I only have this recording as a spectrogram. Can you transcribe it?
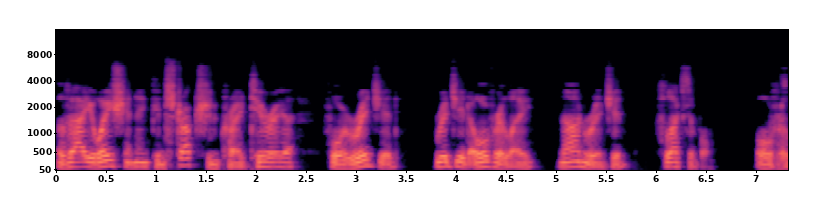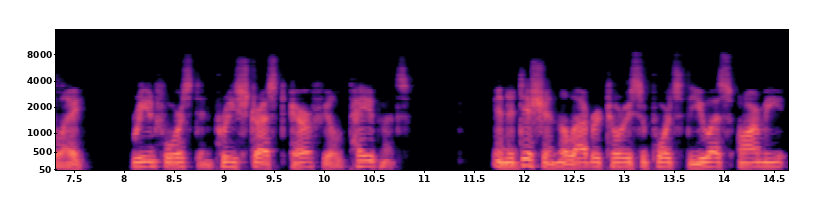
evaluation, and construction criteria for rigid, rigid overlay, non-rigid, flexible overlay, reinforced and pre-stressed airfield pavements. In addition, the laboratory supports the U.S. Army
